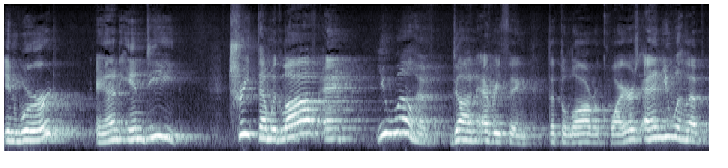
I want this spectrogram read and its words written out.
in word and in deed. Treat them with love, and you will have done everything that the law requires, and you will have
